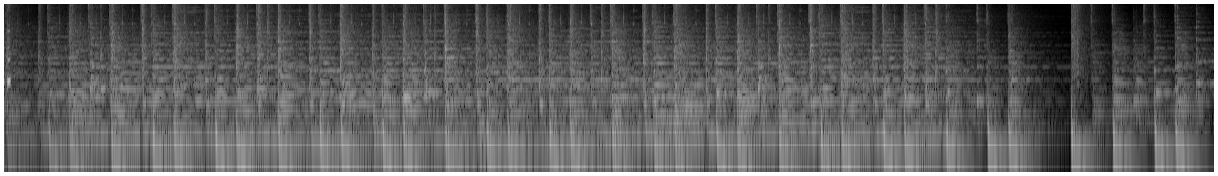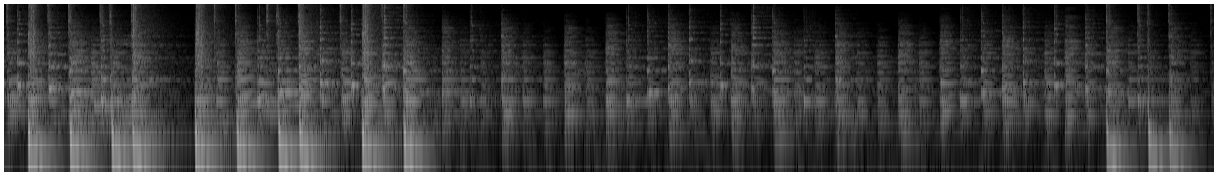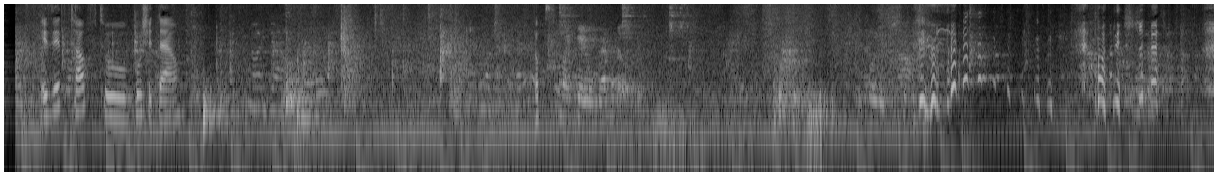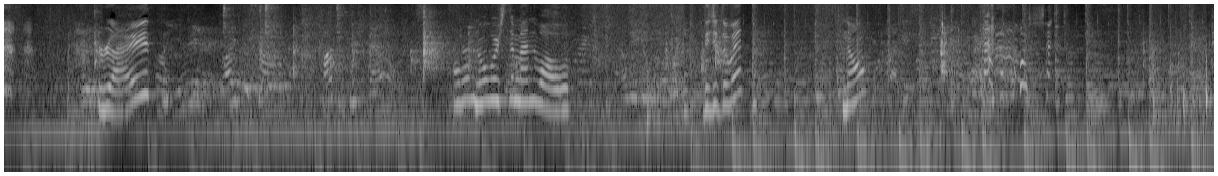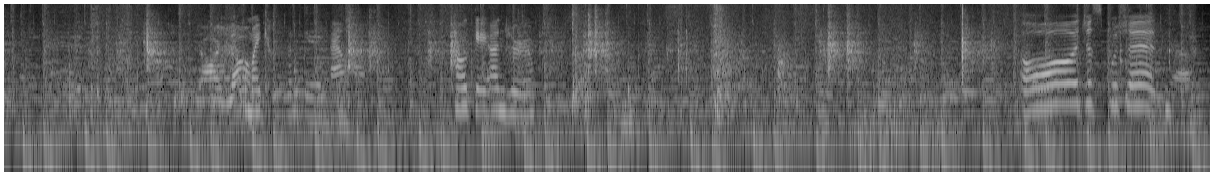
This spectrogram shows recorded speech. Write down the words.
Is it tough to push it down? Oops. Right? I don't know. Where's the manual? Did you do it? No? My god. Okay, Andrew. Oh, just push it.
